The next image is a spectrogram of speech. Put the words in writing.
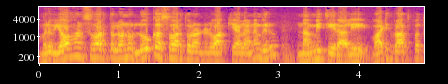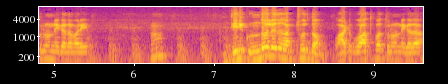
మరి యోహాన్ స్వార్థలోను లోక స్వార్థలో ఉన్నటువంటి వాక్యాలైనా మీరు నమ్మి తీరాలి. వాటికి వ్రాతపత్రులు ఉన్నాయి కదా మరి? దీనికి ఉందో లేదో అది చూద్దాం. వాటికి వాతపత్రులు ఉన్నాయి కదా?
